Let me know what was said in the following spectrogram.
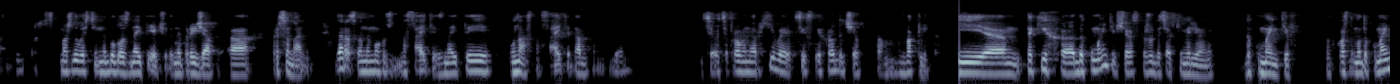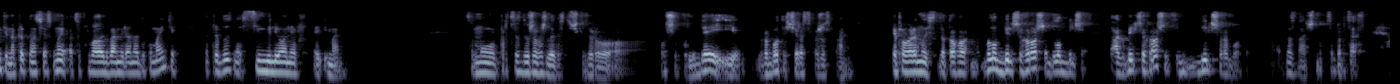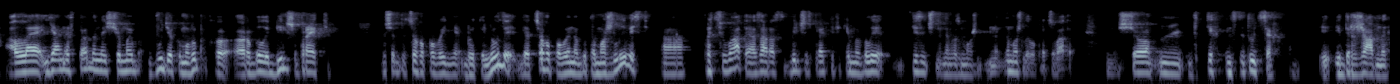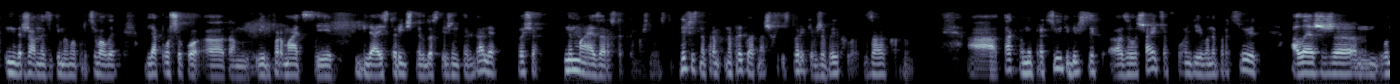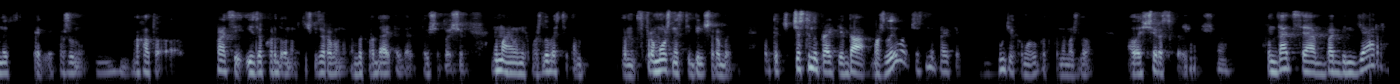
можливості не було знайти, якщо ти не приїжджав е, персонально. Зараз вони можуть на сайті знайти у нас на сайті, там є всі оцифровані архіви всіх своїх родичів там в два кліки. І е, таких документів, ще раз скажу, десятки мільйонів документів. В кожному документі, наприклад, зараз ми оцифрували 2 мільйони документів, це приблизно 7 мільйонів е, імен. Тому процес дуже важливий з точки зору пошуку людей і роботи, ще раз скажу, з пам'яті. Я повернусь до того, було б більше грошей, було б більше. Так, більше грошей це більше роботи. Однозначно, це процес. Але я не впевнений, що ми в будь-якому випадку е, робили більше проєктів. Що для цього повинні бути люди. Для цього повинна бути можливість а, працювати. А зараз більшість проєктів, які ми вели, фізично невозможно, неможливо працювати, тому що м, в тих інституціях там, і, і державних, і недержавних, з якими ми працювали для пошуку а, там інформації, для історичних досліджень, і так далі, то що немає зараз такої можливості. Більшість, наприклад, наших істориків вже виїхало за кордон. А так вони працюють, і більшість їх залишається в фонді, і вони працюють, але ж ем, у них, як я кажу, ну, багато праці і за кордоном, з точки зору вони там викладають тощо, тощо. Немає у них можливості там, там спроможності більше робити. Тобто, частину проєктів, да, можливо, частину проєктів в будь-якому випадку неможливо. Але ще раз скажу, що фундація Бабін Яр,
